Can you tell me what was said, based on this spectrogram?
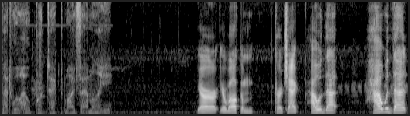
That will help protect my family. You're you're welcome, Kerchak. How would that how would that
